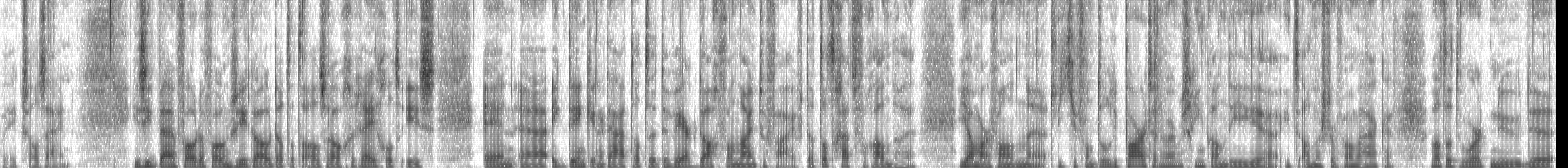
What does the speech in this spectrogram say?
werkweek zal zijn. Je ziet bij een Vodafone Ziggo dat het al zo geregeld is. En uh, ik denk inderdaad dat de, werkdag van 9 to 5, dat dat gaat veranderen. Jammer van uh, het liedje van Dolly Parton, maar misschien kan die uh, iets anders ervan maken. Want het wordt nu de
